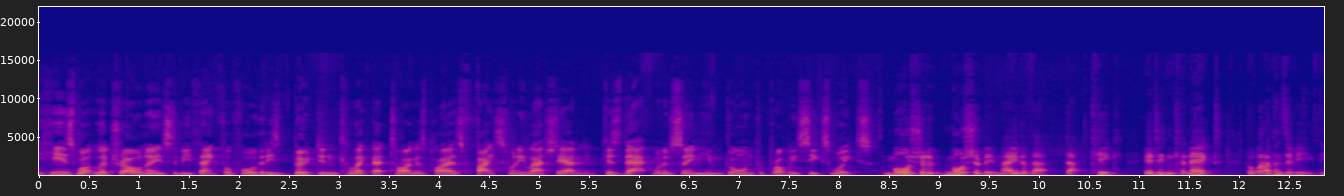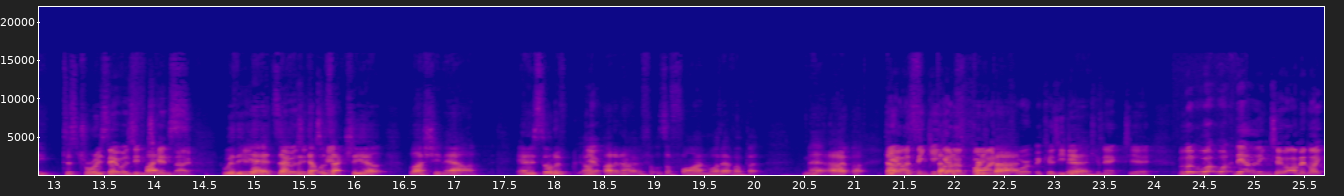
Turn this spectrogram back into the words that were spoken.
Here's what Latrell needs to be thankful for that his boot didn't collect that Tigers player's face when he lashed out at him, because that would have seen him gone for probably six weeks. More should more should be made of that that kick. It didn't connect. But what happens if he, he destroys There someone's was intent, face? though. With it, Yeah, yeah, exactly. was that was actually a lashing out, and it's sort of I, Yeah. I don't know if it was a fine, whatever, but man, I, I, that yeah, was, I think you got a fine for it because he Yeah. didn't connect. Yeah. But look, what, what, the other thing too, I mean, like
